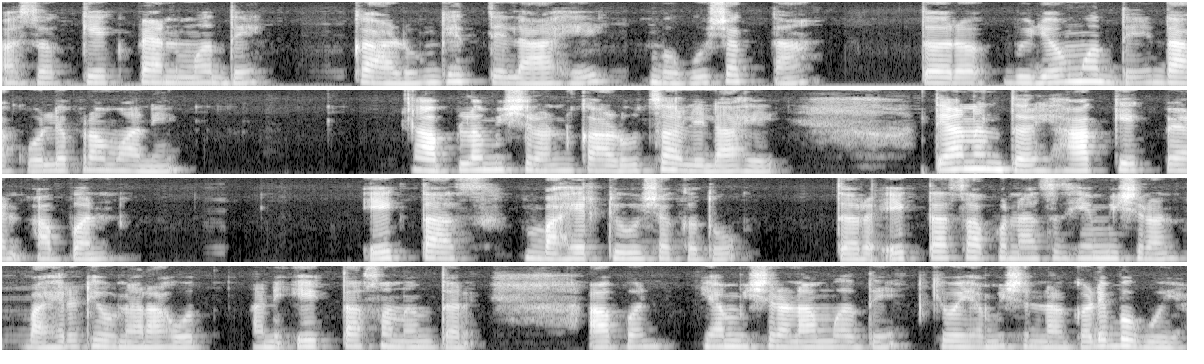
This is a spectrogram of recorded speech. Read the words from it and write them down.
असं केक पॅनमध्ये काढून घेतलेलं आहे. बघू शकता. तर व्हिडिओमध्ये दाखवल्याप्रमाणे आपलं मिश्रण काढून चाललेलं आहे. त्यानंतर हा केक पॅन आपण एक तास बाहेर ठेवू शकतो. तर एक तास आपण असं हे मिश्रण बाहेर ठेवणार आहोत आणि एक तासानंतर आपण ह्या मिश्रणामध्ये किंवा ह्या मिश्रणाकडे बघूया.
